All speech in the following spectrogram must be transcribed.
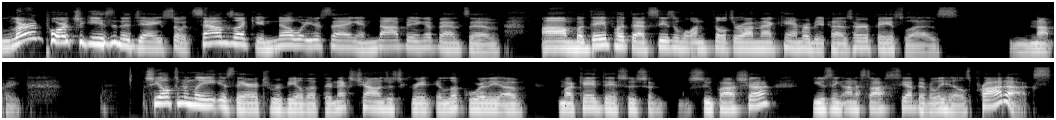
learn Portuguese in a day so it sounds like you know what you're saying and not being offensive. Um, but they put that season one filter on that camera because her face was not pretty. She ultimately is there to reveal that their next challenge is to create a look worthy of Marquês de Sapucaí using Anastasia Beverly Hills products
